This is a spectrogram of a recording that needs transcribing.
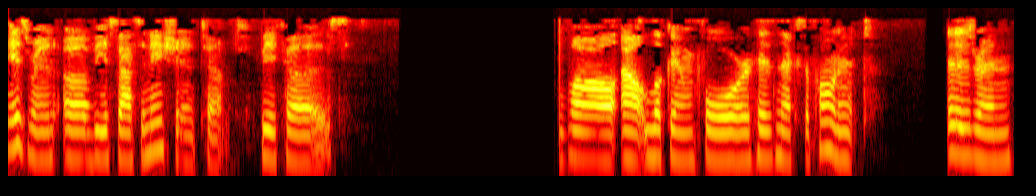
Isrin of the assassination attempt because while out looking for his next opponent, Isrin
